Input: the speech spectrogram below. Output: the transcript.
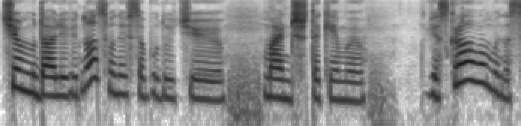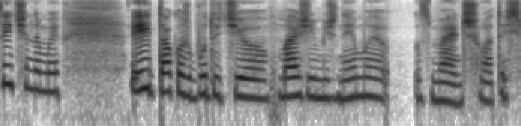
Чим далі від нас, вони все будуть е, менш такими яскравими, насиченими, і також будуть е, межі між ними зменшуватись.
